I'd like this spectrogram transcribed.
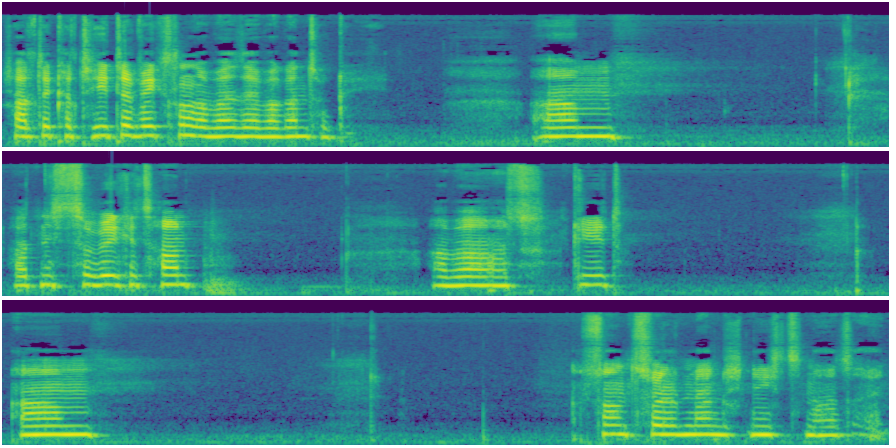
Ich hatte Katheterwechsel, aber der war ganz okay. Ähm, hat nicht so weh getan. Aber es geht. Ähm, sonst fällt mir eigentlich nichts Neues ein.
